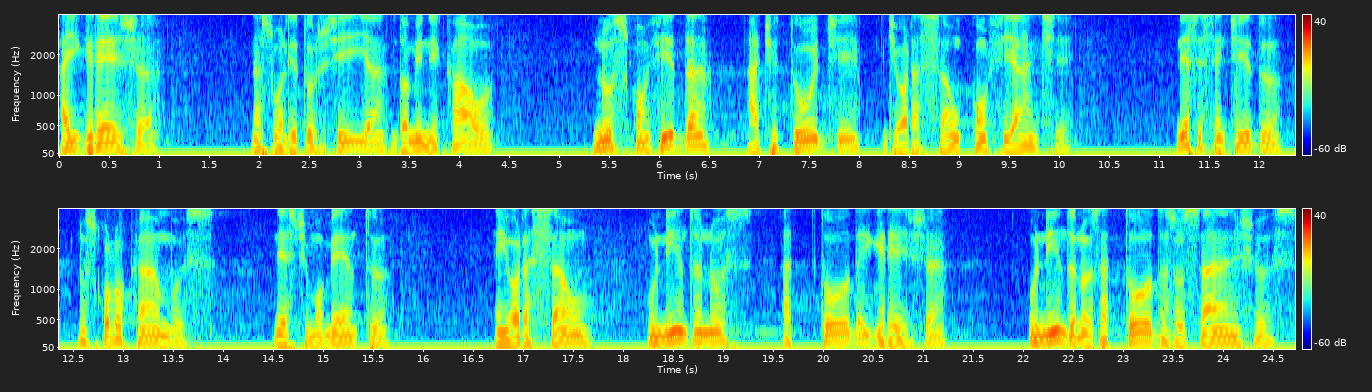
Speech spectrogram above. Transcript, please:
A Igreja, na sua liturgia dominical, nos convida à atitude de oração confiante. Nesse sentido, nos colocamos neste momento em oração, unindo-nos a toda a Igreja, unindo-nos a todos os anjos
